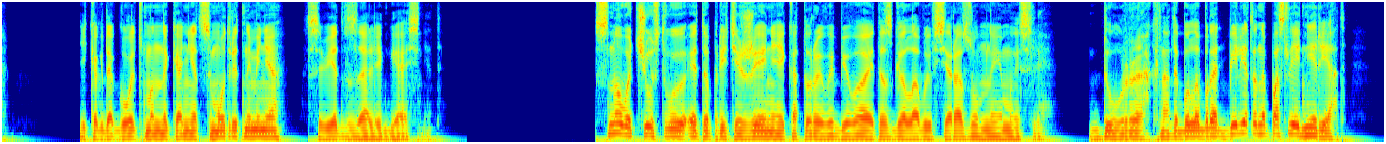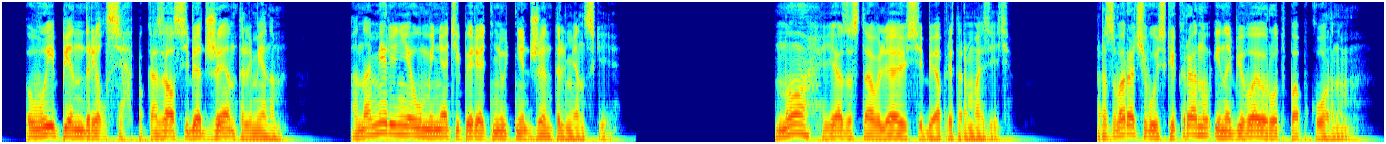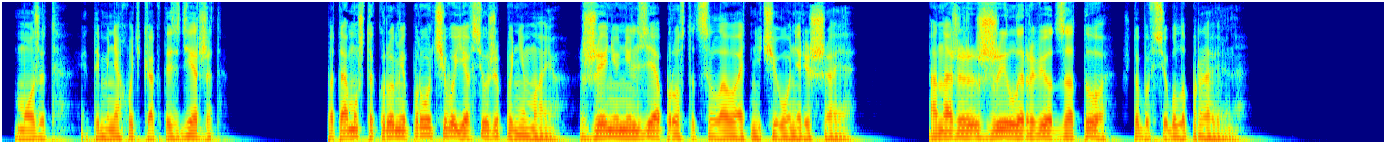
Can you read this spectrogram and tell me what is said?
И когда Гольдман наконец смотрит на меня, свет в зале гаснет. Снова чувствую это притяжение, которое выбивает из головы все разумные мысли. Дурак, надо было брать билеты на последний ряд. Выпендрился, показал себя джентльменом а намерения у меня теперь отнюдь не джентльменские. Но я заставляю себя притормозить. Разворачиваюсь к экрану и набиваю рот попкорном. Может, это меня хоть как-то сдержит. Потому что, кроме прочего, я все же понимаю, Женю нельзя просто целовать, ничего не решая. Она же жилы рвет за то, чтобы все было правильно.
